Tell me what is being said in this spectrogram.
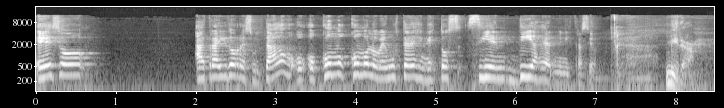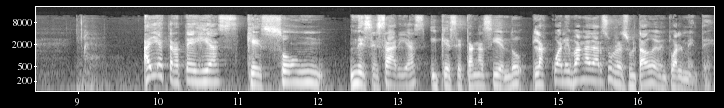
¿Eso ha traído resultados o, cómo, cómo, lo ven ustedes en estos 100 días de administración? Mira, hay estrategias que son necesarias y que se están haciendo, las cuales van a dar sus resultados eventualmente.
